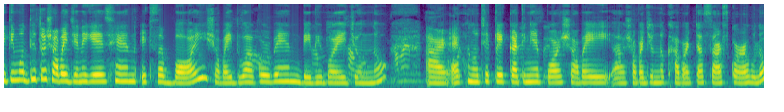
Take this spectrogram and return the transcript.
ইতিমধ্যে তো সবাই জেনে গিয়েছেন ইটস আ বয় সবাই দোয়া করবেন বেবি বয়ের জন্য। আর এখন হচ্ছে কেক কাটিং এর পর সবাই সবার জন্য খাবারটা সার্ভ করা হলো।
